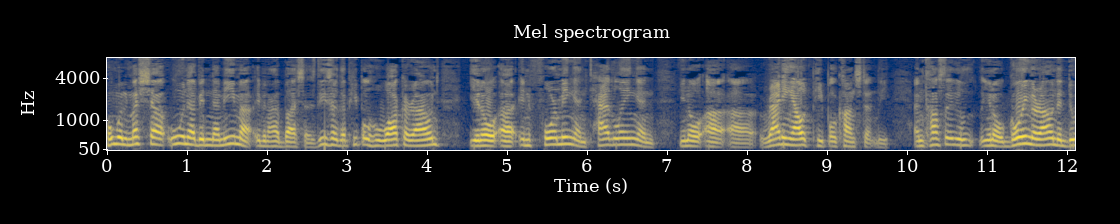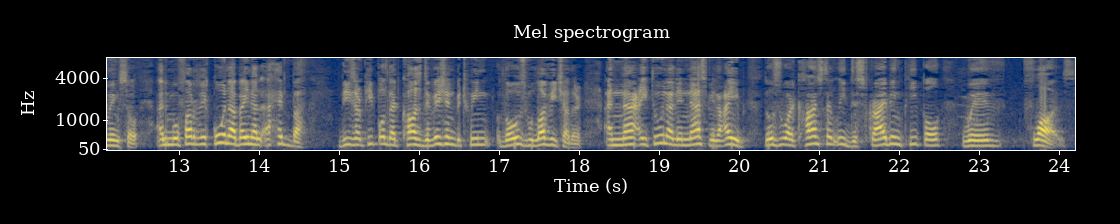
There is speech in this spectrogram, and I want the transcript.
هم المشاؤون بالنميمة Ibn Abbas says these are the people who walk around you know, uh, informing and tattling and, you know, uh, uh, ratting out people constantly. And constantly, you know, going around and doing so. Al-mufarriquna bayna al-ahibba. These are people that cause division between those who love each other. And na'ituna linnas bil'aib. Those who are constantly describing people with flaws.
